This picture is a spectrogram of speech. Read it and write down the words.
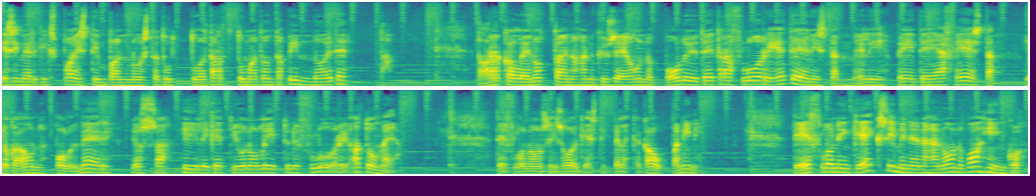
esimerkiksi paistinpannuista tuttua tarttumatonta pinnoitetta. Tarkalleen ottaenhan kyse on polytetrafluorieteenistä eli PTFEstä, joka on polymeeri, jossa hiiliketjuun on liittynyt fluoriatomeja. Teflon on siis oikeasti pelkkä kauppanimi. Teflonin keksiminenhän on vahinko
